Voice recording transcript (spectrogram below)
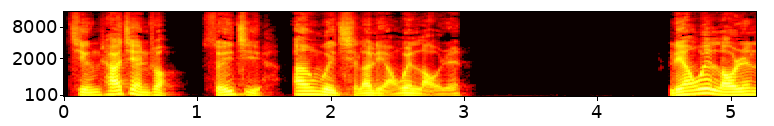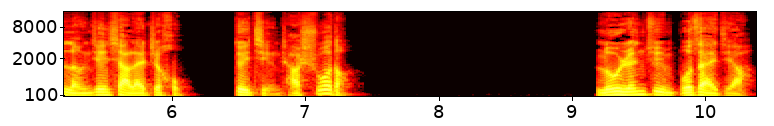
警察见状，随即安慰起了两位老人。两位老人冷静下来之后，对警察说道。卢仁俊不在家，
